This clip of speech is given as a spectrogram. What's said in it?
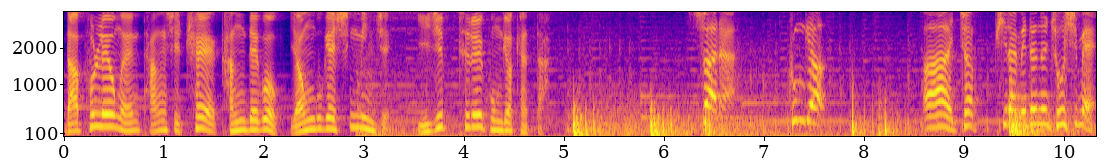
나폴레옹은 당시 최강대국 영국의 식민지 이집트를 공격했다. 쏴라! 공격! 아, 저 피라미드는 조심해.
